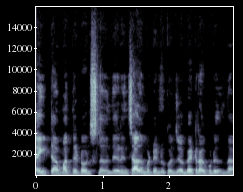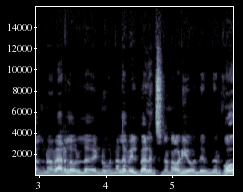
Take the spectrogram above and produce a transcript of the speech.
லைட்டாக மற்ற டோன்ஸில் வந்து இருந்துச்சு. அது மட்டும் இன்னும் கொஞ்சம் பெட்டராக கொடுத்துருந்தாங்கன்னா வேறு லெவலில் இன்னும் நல்ல வெல் பேலன்ஸ்டான ஆடியோ வந்து இருந்திருக்கும்.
